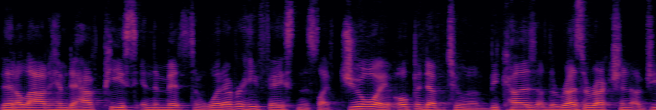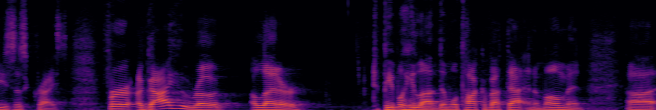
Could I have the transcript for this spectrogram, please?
that allowed him to have peace in the midst of whatever he faced in this life. Joy opened up to him because of the resurrection of Jesus Christ. For a guy who wrote a letter to people he loved, and we'll talk about that in a moment, uh,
